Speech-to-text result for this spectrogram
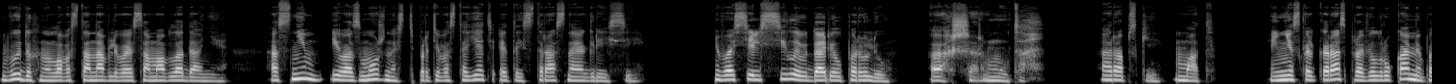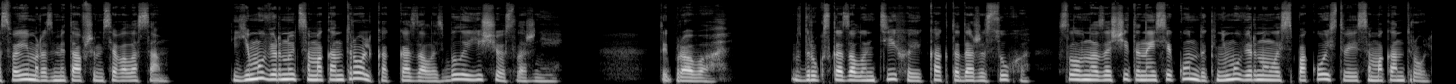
Выдохнула, восстанавливая самообладание, а с ним и возможность противостоять этой страстной агрессии. Василь силой ударил по рулю. «Ах, шармута!» Арабский мат. И несколько раз провел руками по своим разметавшимся волосам. Ему вернуть самоконтроль, как казалось, было еще сложнее. «Ты права», — вдруг сказал он тихо и как-то даже сухо, словно за считанные секунды к нему вернулось спокойствие и самоконтроль.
